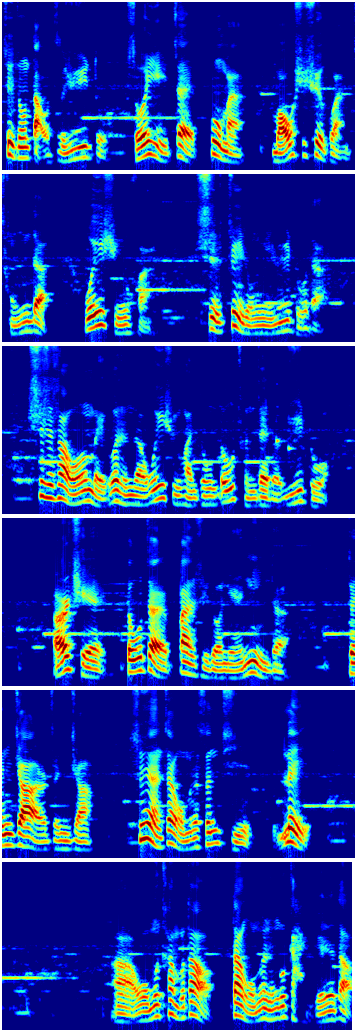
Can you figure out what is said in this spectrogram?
最终导致淤堵。所以在布满毛细血管丛的微循环是最容易淤堵的。事实上，我们每个人的微循环中都存在着淤堵，而且都在伴随着年龄的增加而增加。虽然在我们的身体内啊，我们看不到，但我们能够感觉得到，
